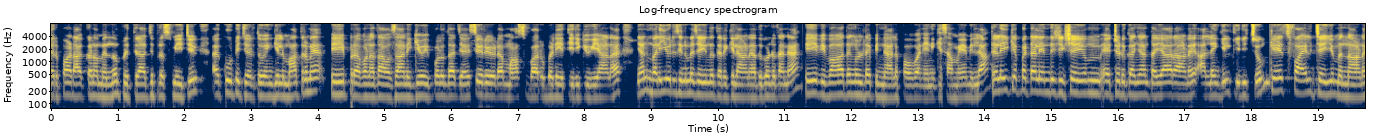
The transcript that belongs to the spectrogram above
ഏർപ്പാടാക്കണമെന്നും പൃഥ്വിരാജ് പ്രസ് മീറ്റിൽ ഏഹ് കൂട്ടിച്ചേർത്തു. എങ്കിൽ മാത്രമേ ഈ പ്രവണത അവസാനിക്കൂ. ഇപ്പോൾ ഇതാ ജയസൂര്യയുടെ മാസ് മറുപടി എത്തിയിരിക്കുകയാണ്. ഞാൻ വലിയൊരു സിനിമ ചെയ്യുന്ന തിരക്കിലാണ്. അതുകൊണ്ട് തന്നെ ഈ വിവാദങ്ങളുടെ പിന്നാലെ പോവാൻ എനിക്ക് സമയമില്ല. തെളിയിക്കപ്പെട്ടാൽ എന്ത് ശിക്ഷയും ഏറ്റെടുക്കാൻ ഞാൻ തയ്യാറാണ്. അല്ലെങ്കിൽ തിരിച്ചും കേസ് ഫയൽ ചെയ്യുമെന്നാണ്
